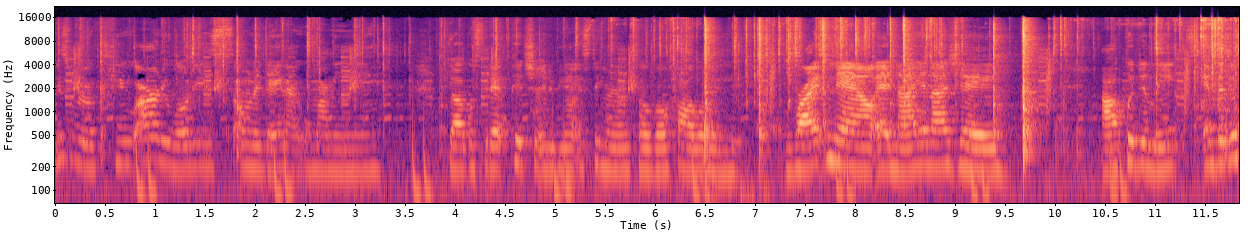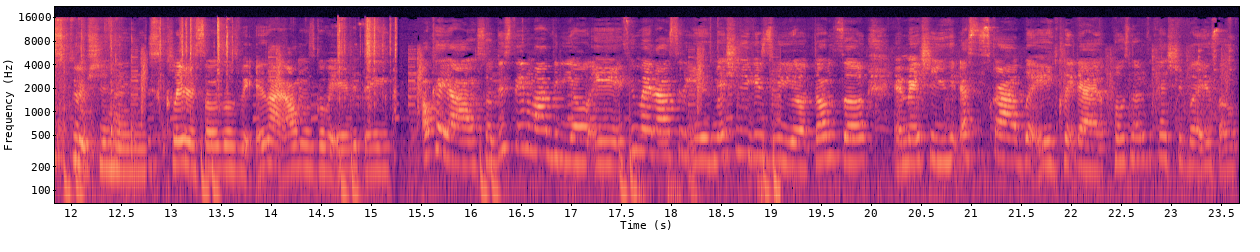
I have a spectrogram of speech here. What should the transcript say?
This real cute. I already wore these on the day night with my man. Y'all go see that picture. It'll be on Instagram, so go follow me right now at Naya Naiji. I'll put the links in the description, honey. It's clear, so it goes with, it like almost go with everything okay y'all so this is the end of my video and if you made it out to the end make sure you give this video a thumbs up and make sure you hit that subscribe button click that post notification button so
